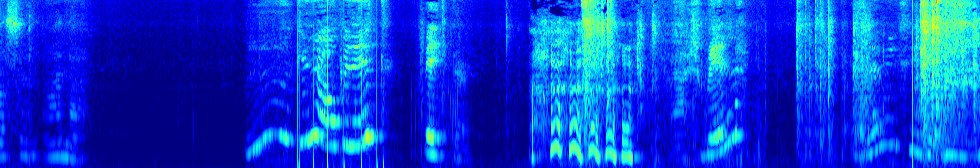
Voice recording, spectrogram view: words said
Elsa and Anna. Mm, can you open it? Later. Ashwin? Let me see this.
